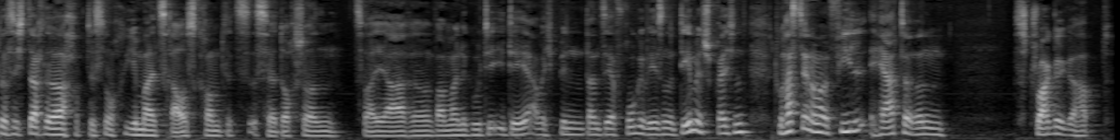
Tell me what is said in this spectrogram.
dass ich dachte, ach, ob das noch jemals rauskommt, jetzt ist ja doch schon zwei Jahre, war mal eine gute Idee, aber ich bin dann sehr froh gewesen und dementsprechend, du hast ja noch mal viel härteren Struggle gehabt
